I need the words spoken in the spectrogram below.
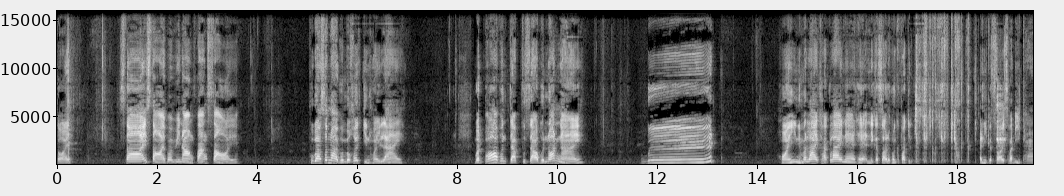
ซอย ซอยซอยพ่อพี่น้องฟังซอย ผู้บ่าวสำน้อยเพิ่นบ่เคยกินหอยลายบัดพ่อเพิ่นจับผู้สาวเพิ่นนอนหงายบืดหอยอันนี้มันลายคักลายแน่แท้อันนี้ก็ซอยแล้วเพิ่นก็พากินอันนี้ก็ซอยสวัสดีค่ะ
